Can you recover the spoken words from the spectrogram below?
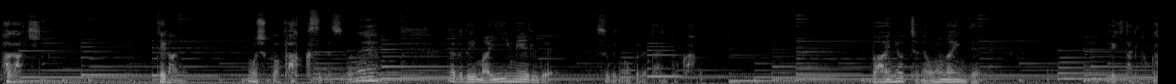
はがき手紙もしくはファックスですよね。だけど今 E メールですぐに送れたりとか場合によってはねオンラインでできたりとか。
